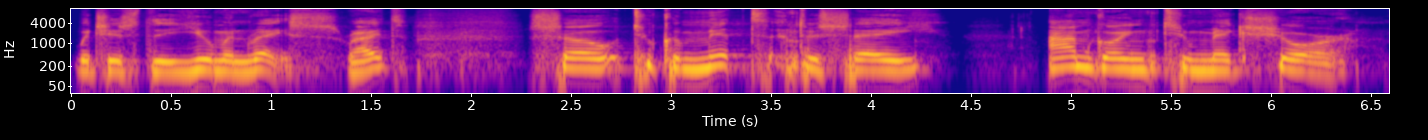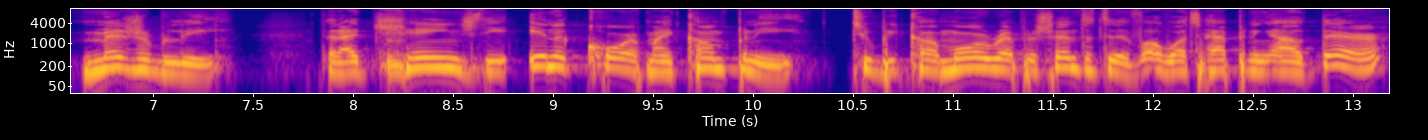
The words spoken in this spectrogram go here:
which is the human race, right? So to commit and to say, I'm going to make sure measurably that I change the inner core of my company to become more representative of what's happening out there,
